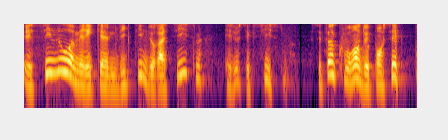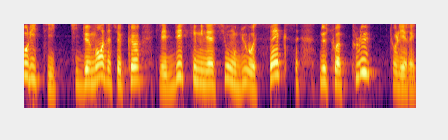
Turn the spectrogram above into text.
et sino-américaines victimes de racisme et de sexisme. C'est un courant de pensée politique qui demande à ce que les discriminations dues au sexe ne soient plus tolérées.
